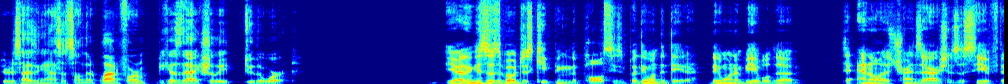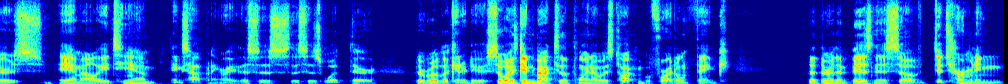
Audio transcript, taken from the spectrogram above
criticizing assets on their platform because they actually do the work. Yeah, I think this is about just keeping the policies, but they want the data. They want to be able to to analyze transactions to see if there's AML, ATM mm-hmm. things happening. Right. This is this is what they're they're really looking to do. So, I was getting back to the point I was talking before. I don't think that they're in the business of determining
